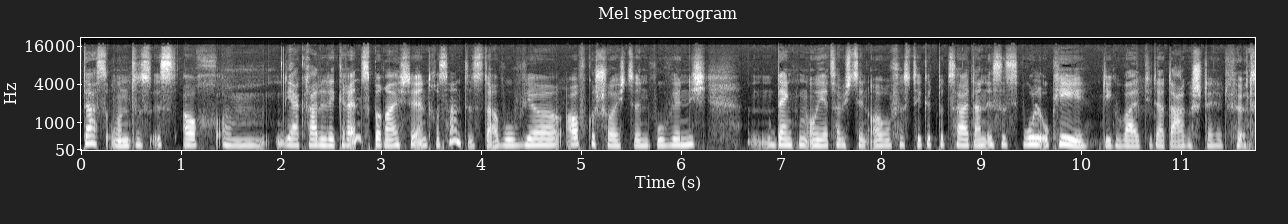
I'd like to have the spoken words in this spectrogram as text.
das und es ist auch ähm, ja gerade der Grenzbereich, der interessant ist, da wo wir aufgescheucht sind, wo wir nicht denken, oh jetzt habe ich 10 Euro fürs Ticket bezahlt, dann ist es wohl okay, die Gewalt, die da dargestellt wird.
